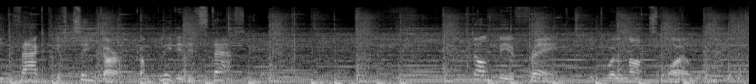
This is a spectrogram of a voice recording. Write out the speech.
In fact, if Zinccar completed its task, don't be afraid will not spoil the paint.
